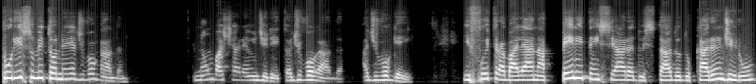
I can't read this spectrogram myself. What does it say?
Por isso me tornei advogada. Não bacharel em direito, advogada. Advoguei. E fui trabalhar na penitenciária do estado do Carandiru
